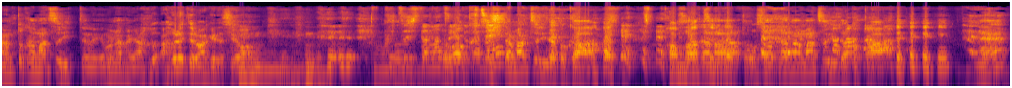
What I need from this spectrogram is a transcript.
なんとか祭りっていうのが世の中にあふ溢れてるわけですよ、靴下そ祭りとかね。靴下祭りだとか パン祭りだと。お魚お魚祭りだとか。ね。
